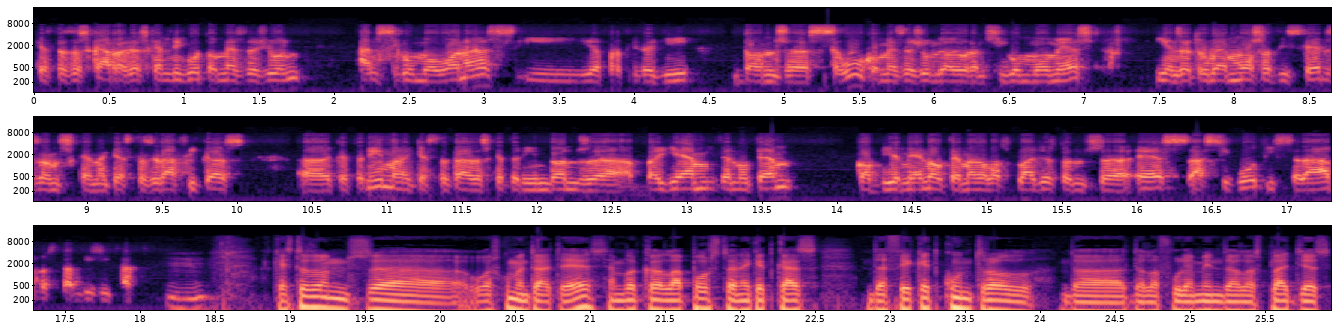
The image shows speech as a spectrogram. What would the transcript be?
aquestes descàrregues que hem tingut el mes de juny han sigut molt bones i a partir d'aquí doncs, eh, segur que el mes de juliol hauran sigut molt més i ens trobem molt satisfets doncs, que en aquestes gràfiques eh, que tenim, en aquestes dades que tenim, doncs, eh, veiem i denotem que òbviament el tema de les platges doncs, eh, és, ha sigut i serà bastant visitat. Mm -hmm. Aquesta, doncs, eh, ho has comentat, eh? Sembla que l'aposta, en aquest cas, de fer aquest control de, de l'aforament de les platges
